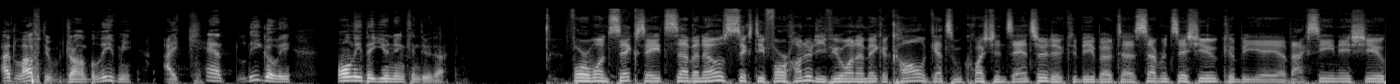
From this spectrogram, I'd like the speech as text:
I'd love to, John. Believe me, I can't legally. Only the union can do that. 416 870 6400. If you want to make a call, get some questions answered. It could be about a severance issue, could be a, a vaccine issue.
